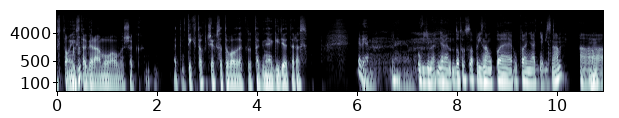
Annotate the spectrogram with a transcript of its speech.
z toho uh-huh. Instagramu, alebo však aj ten TikTok, či ak sa to volá, tak to tak nejak ide teraz. Neviem, neviem. Uvidíme, neviem, do toho sa priznám úplne, úplne nejak nevyznám, a, hmm.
